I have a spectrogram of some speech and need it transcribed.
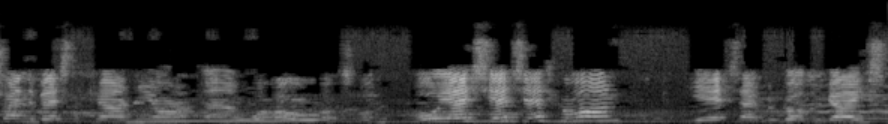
Trying the best I can here. Uh, whoa, that's fun. Oh yes, yes, yes. Come on. Yes, right, we've got them, guys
